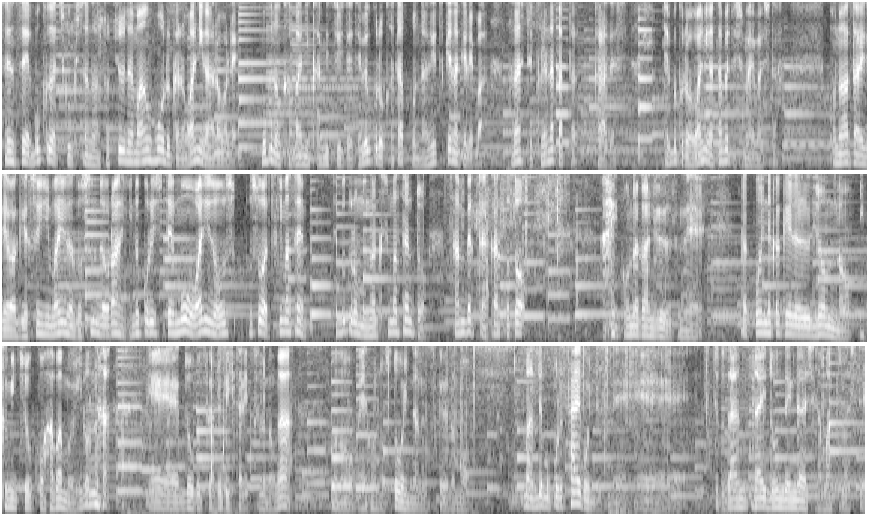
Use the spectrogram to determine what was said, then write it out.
先生僕が遅刻したのは途中でマンホールからワニが現れ僕のカバンに噛みついて手袋片っぽ投げつけなければ話してくれなかったからです。手袋をワニが食べてしまいました。この辺りでは下水にワニなど住んでおらん居残りしてもうワニの嘘はつきません。手袋もなくしませんと。300回書くこと。はいこんな感じでですね。学校に出かけるジョンの行く道をこう阻むいろんな、えー、動物が出てきたりするのがこの絵本のストーリーなんですけれども。まあでもこれ最後にですね、えー、ちょっと大どんでん返しが待ってまして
